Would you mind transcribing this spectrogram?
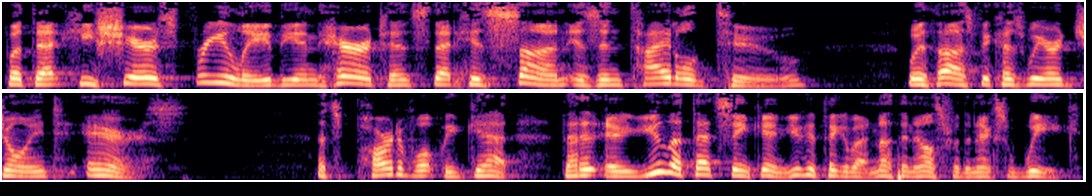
but that he shares freely the inheritance that his son is entitled to with us because we are joint heirs. That's part of what we get. That is, you let that sink in. You can think about nothing else for the next week.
